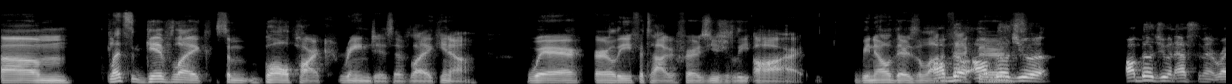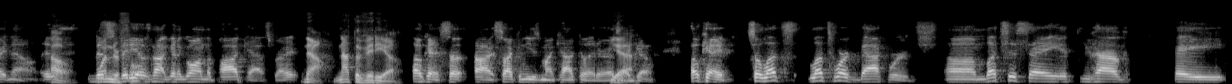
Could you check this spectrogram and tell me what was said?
Um, let's give like some ballpark ranges of like you know where early photographers usually are we know there's a lot I'll of build, I'll build you a I'll build you an estimate right now. Oh, this wonderful. video is not going to go on the podcast, right? No, not the video. Okay, so all right, so I can use my calculator as yeah. I go. Okay, so let's let's work backwards. Um, let's just say if you have a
